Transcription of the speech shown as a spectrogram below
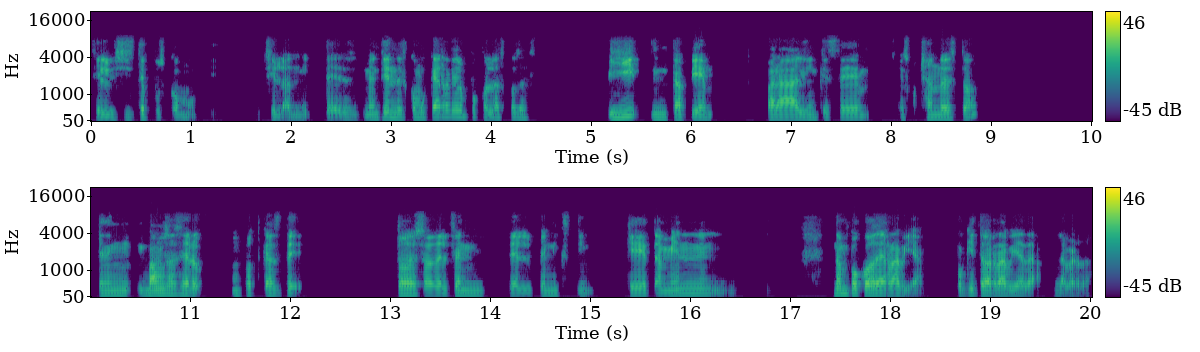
si lo hiciste, pues como que, si lo admites, ¿me entiendes? Como que arregla un poco las cosas. Y hincapié para alguien que esté escuchando esto, vamos a hacer un podcast de todo eso, del Fen- del Team, que también da un poco de rabia, poquito de rabia, da, la verdad.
